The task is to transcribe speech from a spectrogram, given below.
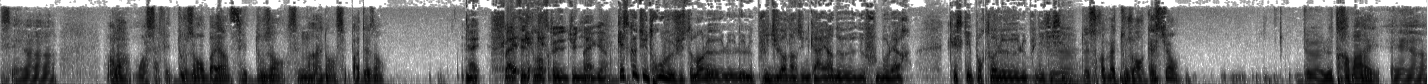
C'est euh, voilà. Moi, ça fait 12 ans au Bayern. C'est 12 ans. C'est Hmm. pas un an. C'est pas deux ans. Ouais. Bah, c'est souvent ce que tu dis, Ouais. Qu'est-ce que tu trouves justement le, le, le plus dur dans une carrière de, de footballeur? Qu'est-ce qui est pour toi le, le plus difficile? de, de se remettre toujours en question, de le travail et euh,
